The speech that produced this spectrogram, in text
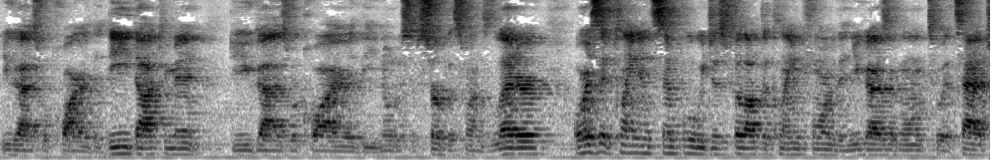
Do you guys require the deed document? Do you guys require the notice of surplus funds letter? Or is it plain and simple, we just fill out the claim form, then you guys are going to attach,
